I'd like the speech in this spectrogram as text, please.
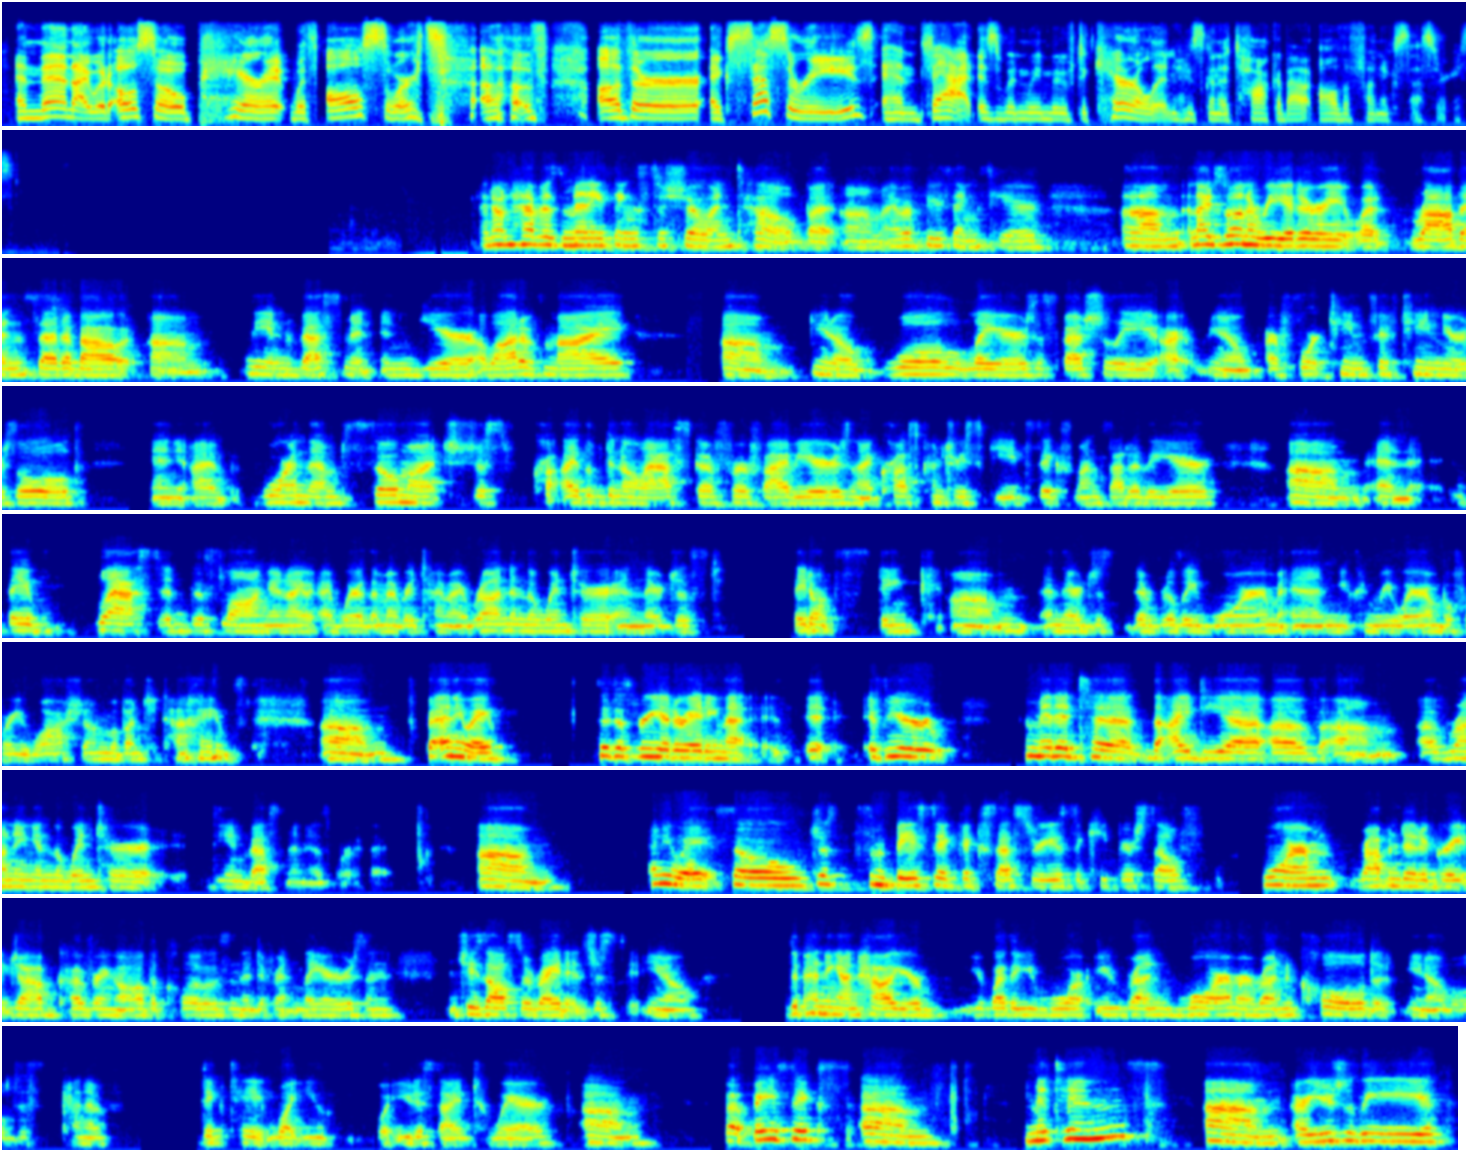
and then I would also pair it with all sorts of other accessories. And that is when we move to Carolyn, who's going to talk about all the fun accessories. I don't have as many things to show and tell, but um, I have a few things here. Um, and I just want to reiterate what Robin said about um, the investment in gear. A lot of my, um, you know, wool layers, especially, are, you know, are 14, 15 years old. And I've worn them so much. Just, I lived in Alaska for five years and I cross country skied six months out of the year. Um, and they've lasted this long and I, I, wear them every time I run in the winter and they're just, they don't stink um, and they're just, they're really warm and you can rewear them before you wash them a bunch of times. Um, but anyway, so just reiterating that it, if you're committed to the idea of, um, of running in the winter, the investment is worth it. Um, anyway, so just some basic accessories to keep yourself warm. Robin did a great job covering all the clothes and the different layers. And, and she's also right. It's just, you know, depending on how you're, you're whether you war, you run warm or run cold, you know, will just kind of dictate what you, what you decide to wear. Um, but basics, um, mittens um, are usually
